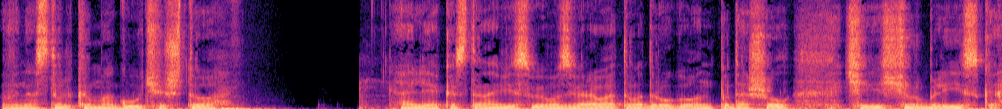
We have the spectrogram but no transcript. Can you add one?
Вы настолько могучи, что Олег, останови своего звероватого друга. Он подошел чересчур близко.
